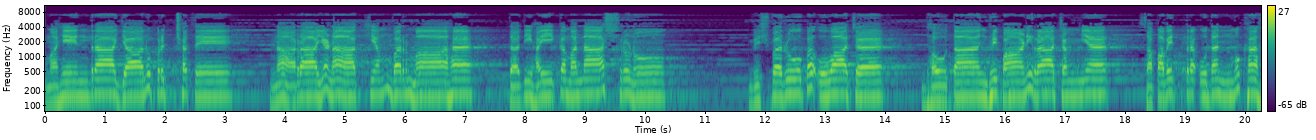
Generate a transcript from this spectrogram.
महेन्द्रायानुपृच्छते। नारायणाख्यम् वर्माः तदिहैकमनाशृणु विश्वरूप उवाच धौताङ्घ्रिपाणिराचम्य सपवित्र उदन्मुखः।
